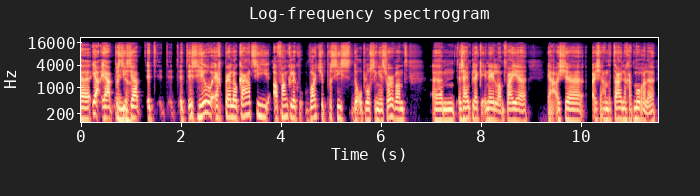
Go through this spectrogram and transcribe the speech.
Uh, ja, ja, precies. Ja, het, het, het, is heel erg per locatie afhankelijk wat je precies de oplossing is hoor. Want um, er zijn plekken in Nederland waar je, ja, als je, als je aan de tuinen gaat morrelen,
